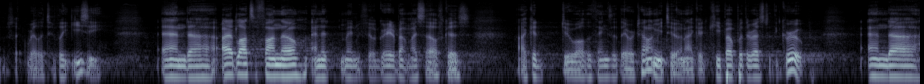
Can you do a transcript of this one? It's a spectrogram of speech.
it was like relatively easy. And uh, I had lots of fun though, and it made me feel great about myself because I could do all the things that they were telling me to, and I could keep up with the rest of the group. And uh,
